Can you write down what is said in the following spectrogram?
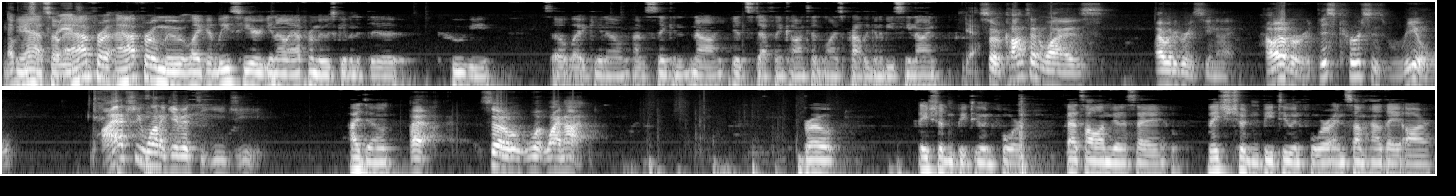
Nope, Yeah, so. Afro Aphromoo, like at least here, you know, Aphromoo's giving it to Huhi. So like, you know, I was thinking, nah, it's definitely content wise probably going to be C9. Yeah. So content wise, I would agree C9. However, if this curse is real, I actually want to give it to EG. I don't, I, so wh- why not? bro. They shouldn't be two and four. That's all I'm gonna say. They shouldn't be two and four, and somehow they are.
